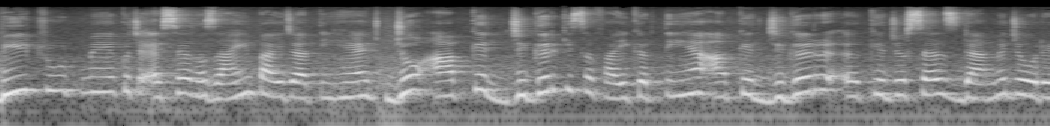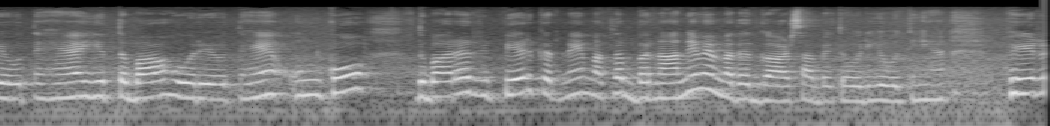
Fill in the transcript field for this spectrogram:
बीट रूट में कुछ ऐसे गज़ाएँ पाई जाती हैं, जो आपके जिगर की सफ़ाई करती हैं, आपके जिगर के जो सेल्स डैमेज हो रहे होते हैं, ये तबाह हो रहे होते हैं, उनको vou दोबारा रिपेयर करने मतलब बनाने में मददगार साबित हो रही होती हैं। फिर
